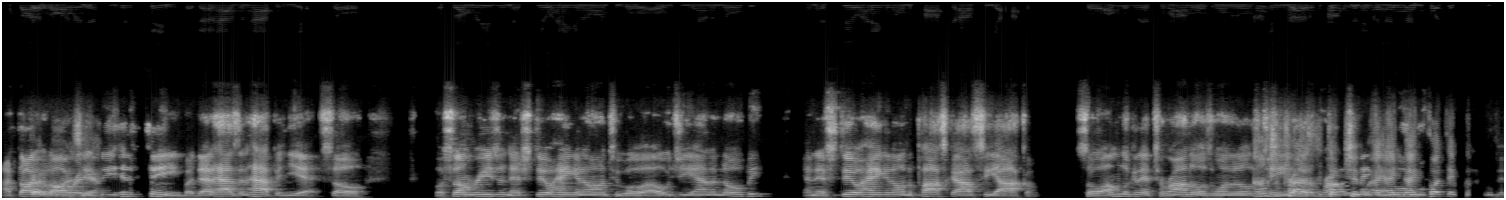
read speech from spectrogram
I thought it would already yeah. be his team, but that hasn't happened yet. So for some reason, they're still hanging on to uh, OG Anunoby, and they're still hanging on to Pascal Siakam. So I'm looking at Toronto as one of those I'm teams that are probably making I, I, I, thought they move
